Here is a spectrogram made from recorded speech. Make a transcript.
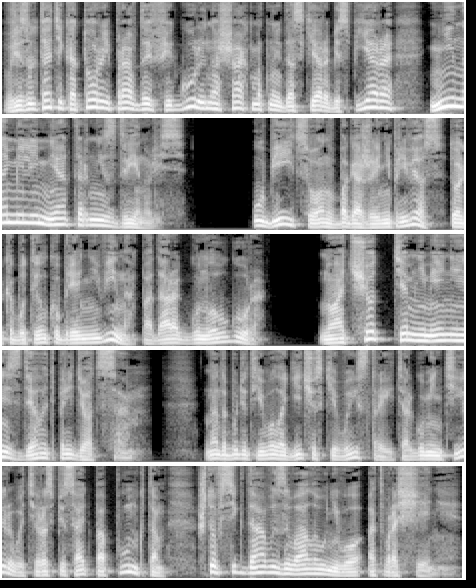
в результате которой, правда, фигуры на шахматной доске Робеспьера ни на миллиметр не сдвинулись. Убийцу он в багаже не привез, только бутылку бренни вина, подарок Гунлаугура. Но отчет, тем не менее, сделать придется. Надо будет его логически выстроить, аргументировать расписать по пунктам, что всегда вызывало у него отвращение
